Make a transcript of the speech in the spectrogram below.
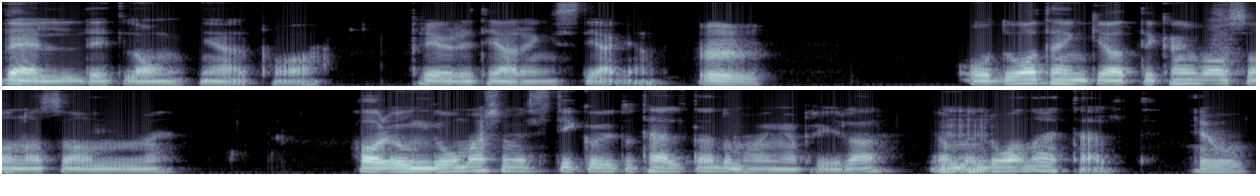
väldigt långt ner på prioriteringsstegen Mm. och då tänker jag att det kan ju vara sådana som har ungdomar som vill sticka ut och tälta, de har inga prylar ja men Mm. låna ett tält Jo.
